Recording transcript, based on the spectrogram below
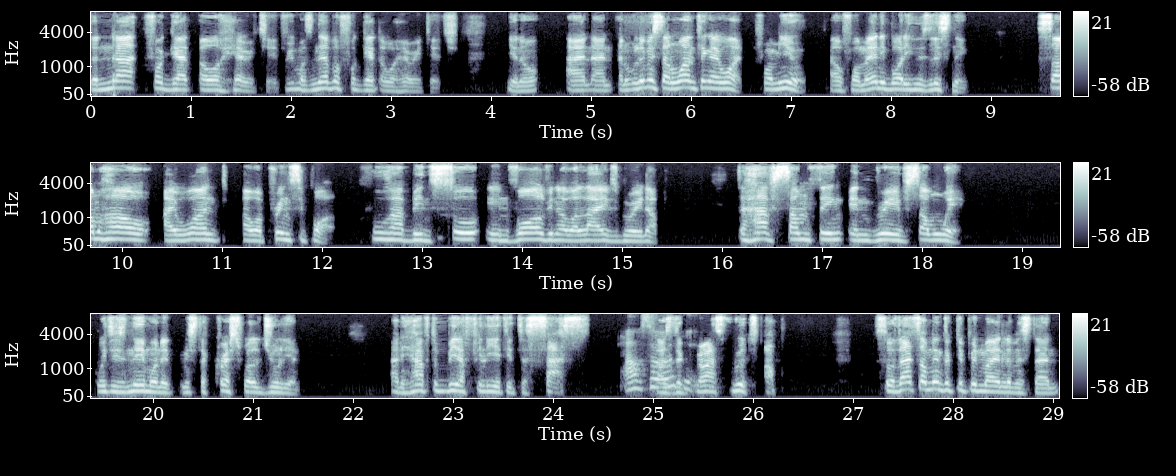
to not forget our heritage. We must never forget our heritage, you know. And and and Livingston, one thing I want from you or from anybody who's listening, somehow I want our principal who have been so involved in our lives growing up to have something engraved somewhere with his name on it, Mr. Cresswell Julian. And he have to be affiliated to SAS Absolutely. as the grassroots up. So that's something to keep in mind, Livingston.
